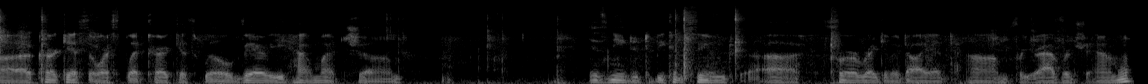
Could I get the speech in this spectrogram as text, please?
uh, carcass or split carcass will vary how much um, is needed to be consumed uh, for a regular diet um, for your average animal.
